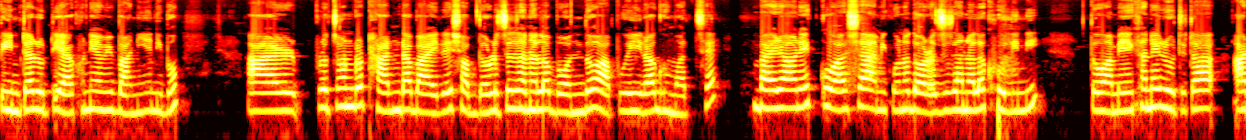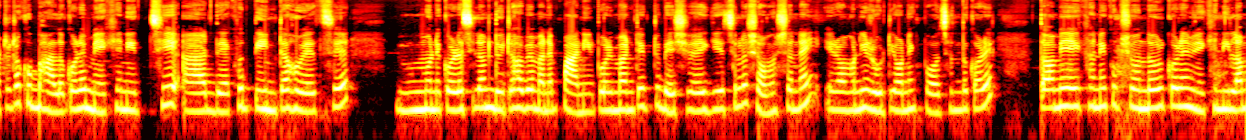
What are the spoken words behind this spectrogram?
তিনটা রুটি এখনই আমি বানিয়ে নিব। আর প্রচণ্ড ঠান্ডা, বাইরে সব দরজা জানালা বন্ধ, আপু এরা ঘুমাচ্ছে। বাইরে অনেক কুয়াশা, আমি কোনো দরজা জানালা খুলিনি। তো আমি এখানে রুটিটা, আটাটা খুব ভালো করে মেখে নিচ্ছি। আর দেখো তিনটা হয়েছে। মনে করেছিলাম দুইটা হবে মানে পানির পরিমাণটা একটু বেশি হয়ে গিয়েছিল, সমস্যা নেই। এরমনি রুটি অনেক পছন্দ করে। তো আমি এখানে খুব সুন্দর করে মেখে নিলাম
